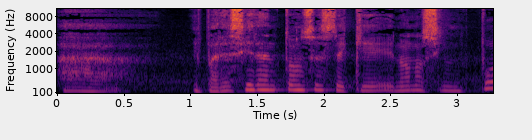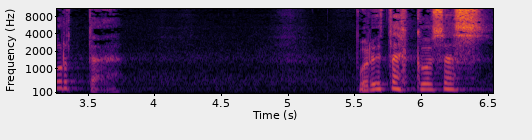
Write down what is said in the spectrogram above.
Ah, y pareciera entonces de que no nos importa por estas cosas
